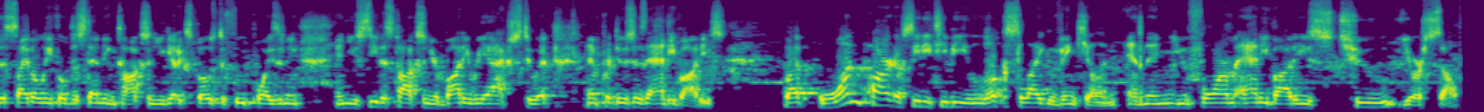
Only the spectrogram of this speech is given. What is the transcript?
the cytolethal distending toxin, you get exposed to food poisoning, and you see this toxin, your body reacts to it and produces antibodies. But one part of CDTB looks like vinculin, and then you form antibodies to yourself.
